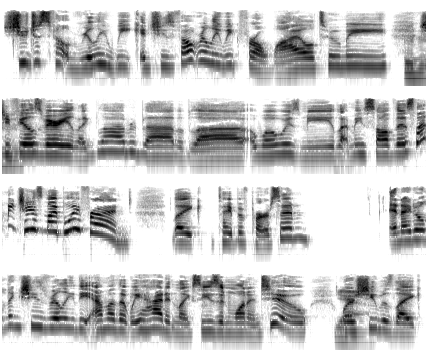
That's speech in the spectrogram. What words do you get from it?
she just felt really weak. And she's felt really weak for a while to me. She mm-hmm. feels very like, blah, blah, blah, blah, blah. Woe is me. Let me solve this. Let me chase my boyfriend. Like, type of person. And I don't think she's really the Emma that we had in like season one and two, Yeah. where she was like,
